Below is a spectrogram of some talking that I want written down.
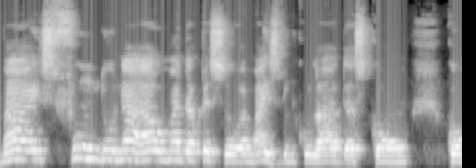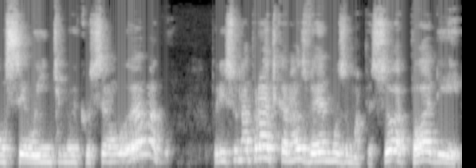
mais fundo na alma da pessoa, mais vinculadas com, o seu íntimo e com o seu âmago. Por isso, na prática, nós vemos uma pessoa pode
